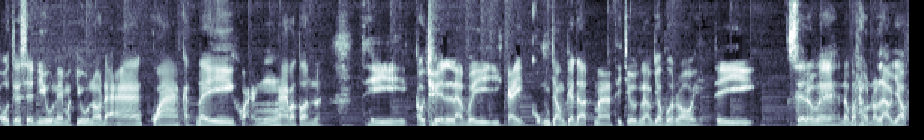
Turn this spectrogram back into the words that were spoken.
OTC deal này mặc dù nó đã qua cách đây khoảng hai ba tuần rồi thì câu chuyện là vì cái cũng trong cái đợt mà thị trường lao dốc vừa rồi thì CRV nó bắt đầu nó lao dốc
